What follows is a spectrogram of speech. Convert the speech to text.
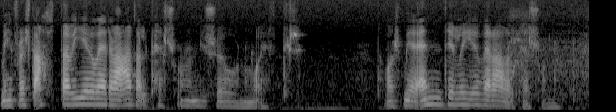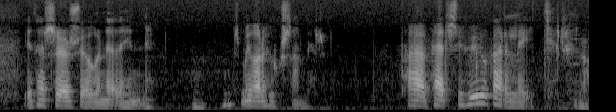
Mér finnst alltaf ég verið aðalpersonan í sögunum og eftir. Það varst mér endilega ég verið aðalpersonan í þessari sögun eða hinni sem ég var að hugsa mér það er þessi hugarleikir Já.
